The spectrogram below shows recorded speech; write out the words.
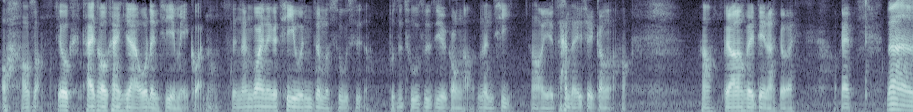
哇，好爽！就抬头看一下，我冷气也没关哦，所以难怪那个气温这么舒适啊！不是除湿机的功劳，冷气啊也占了一些功劳哈。好，不要浪费电了，各位。OK，那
